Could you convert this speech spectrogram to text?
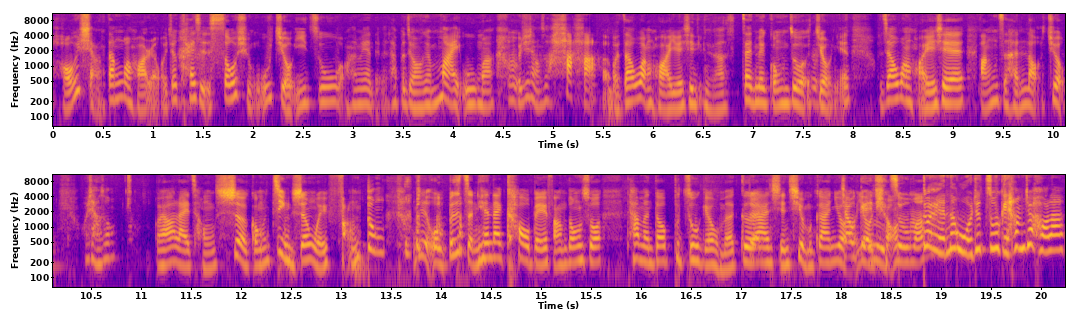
好想当万华人，我就开始搜寻五九一租网上面的，他不是有个卖屋吗？我就想说，哈哈，我知道万华有一些，你知道，在那边工作九年，我知道万华有一些房子很老旧，我想说，我要来从社工晋升为房东，不是，我不是整天在靠背房东说他们都不租给我们的个案，嫌弃我们个案又又穷，对，那我就租给他们就好了。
